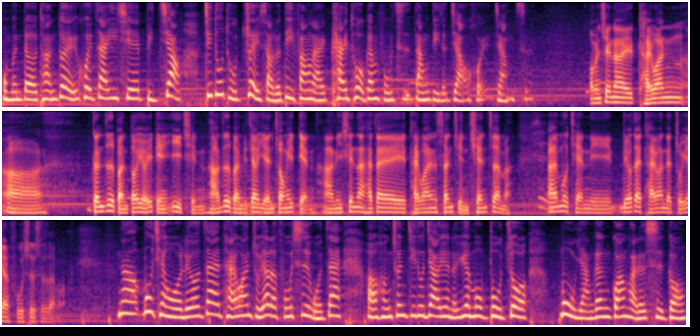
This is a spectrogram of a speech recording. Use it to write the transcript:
我们的团队会在一些比较基督徒最少的地方来开拓跟扶持当地的教会，这样子。我们现在台湾呃跟日本都有一点疫情啊，日本比较严重一点啊。你现在还在台湾申请签证嘛？是。啊，目前你留在台湾的主要服饰是什么？那目前我留在台湾，主要的服饰我在呃恒春基督教院的院牧部做牧养跟关怀的事工。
